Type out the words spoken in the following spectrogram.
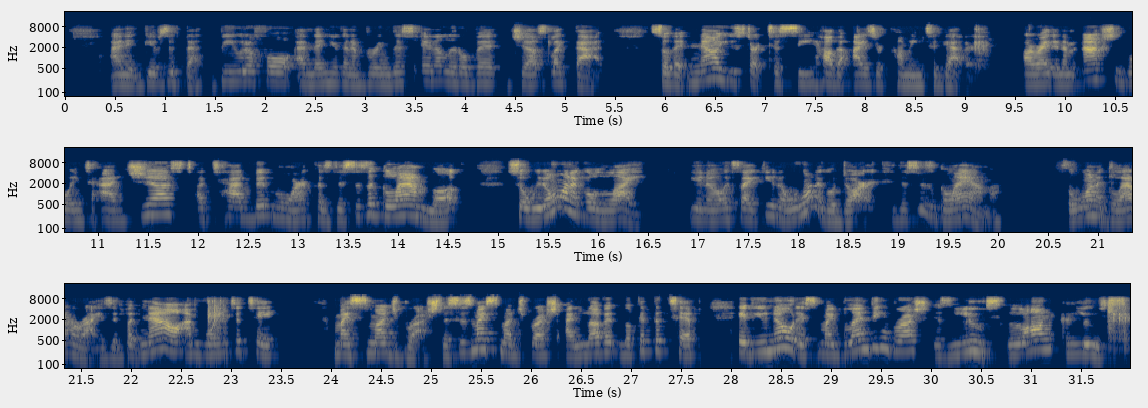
And it gives it that beautiful. And then you're going to bring this in a little bit, just like that so that now you start to see how the eyes are coming together. All right, and I'm actually going to add just a tad bit more because this is a glam look. So we don't want to go light. You know, it's like, you know, we want to go dark. This is glam. So we want to glamorize it. But now I'm going to take my smudge brush. This is my smudge brush. I love it. Look at the tip. If you notice, my blending brush is loose, long and loose.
